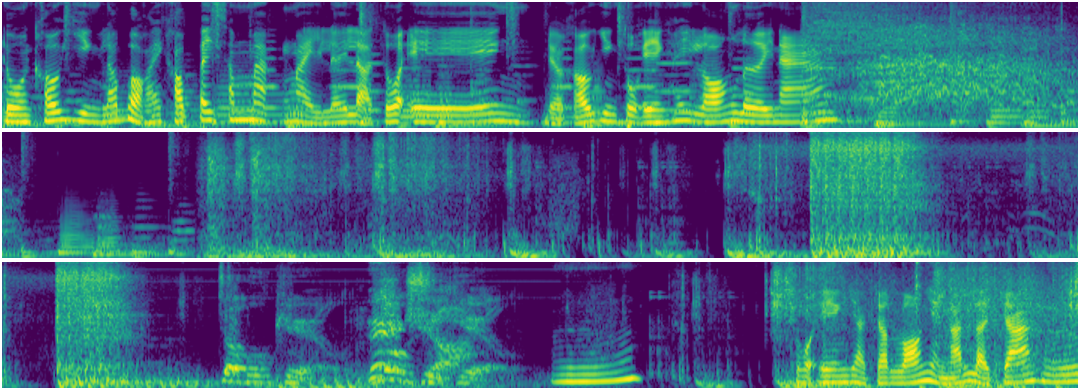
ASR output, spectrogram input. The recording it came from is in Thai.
โดนเขายิงแล้วบอกให้เขาไปสมัครใหม่เลยเหรอตัวเอง เดี๋ยวเขายิงตัวเองให้ร้องเลยนะ Double kill. Headshot. Kill. หือตัวเองอยากจะร้องอย่างนั้นเหรอจ๊ะหือ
